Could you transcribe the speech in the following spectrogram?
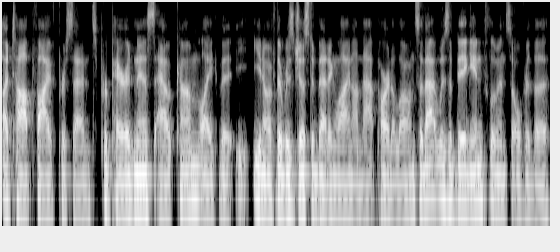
a top 5% preparedness outcome like the you know if there was just a betting line on that part alone so that was a big influence over the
